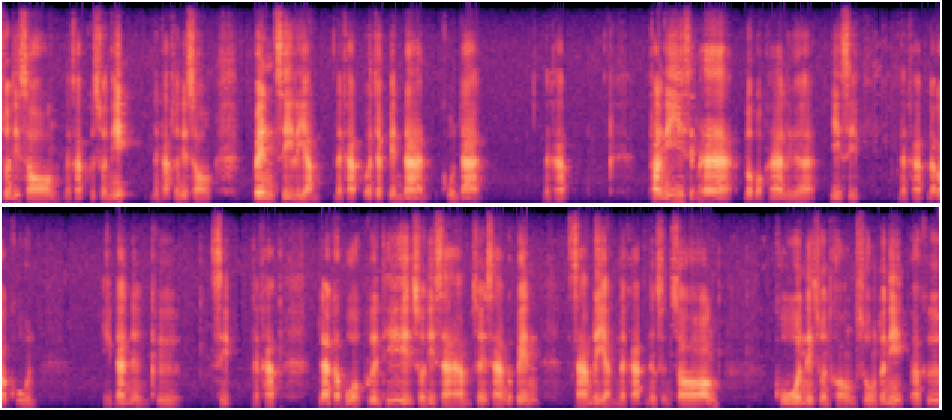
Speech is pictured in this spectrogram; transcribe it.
ส่วนที่2นะครับคือส่วนนี้นะครับส่วนที่ 2 เป็นสี่เหลี่ยมนะครับก็จะเป็นด้านคูณด้านนะครับฝั่งนี้ 25 ลบออก 5 เหลือ 20 นะครับ แล้วก็คูณอีกด้านหนึ่งคือ 10 นะครับ แล้วก็บวกพื้นที่ส่วนที่ 3 ส่วนที่ 3 ก็เป็นสามเหลี่ยมนะครับ1ส่วน2คูณในส่วนของสูงตัวนี้ก็คือ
